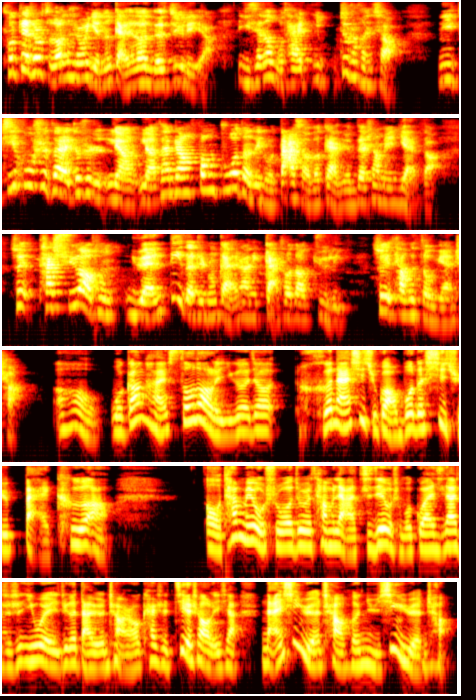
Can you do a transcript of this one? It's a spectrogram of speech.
从这头走到那头也能感觉到你的距离啊。以前的舞台一就是很小，你几乎是在就是两两三张方桌的那种大小的感觉在上面演的，所以他需要从原地的这种感觉让你感受到距离，所以他会走原场。哦，我刚才搜到了一个叫河南戏曲广播的戏曲百科啊，哦，他没有说就是他们俩直接有什么关系，他只是因为这个打圆场，然后开始介绍了一下男性圆场和女性圆场，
